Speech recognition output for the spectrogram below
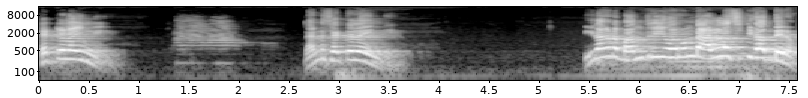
සෙට් වෙලා ඉන්නේ. දැන් සෙට් වෙලා ඉන්නේ. ඊළඟට മന്ത്രിවරුන්ට අල්ලස් ටිකක් දෙනවා.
